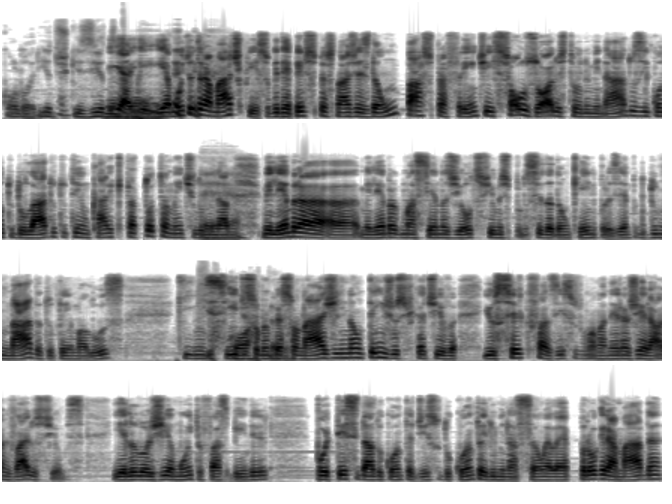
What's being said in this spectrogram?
colorido esquisito e, né? e, e é muito dramático isso porque de repente os personagens dão um passo para frente e só os olhos estão iluminados enquanto do lado tu tem um cara que está totalmente iluminado é. me lembra uh, me lembra algumas cenas de outros filmes pelo Cidadão Kane por exemplo do nada tu tem uma luz que incide que sobre um né? personagem e não tem justificativa. E o Cirque faz isso de uma maneira geral em vários filmes. E ele elogia muito o Fassbinder por ter se dado conta disso, do quanto a iluminação ela é programada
